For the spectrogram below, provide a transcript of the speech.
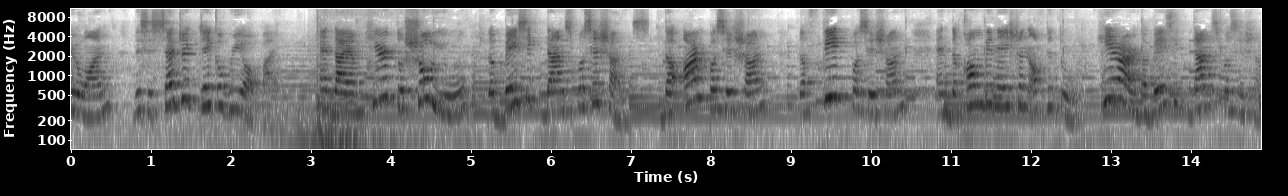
everyone, this is Cedrik Jacob Riopay, and I am here to show you the basic dance positions, the arm position, the feet position, and the combination of the two. Here are the basic dance positions.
